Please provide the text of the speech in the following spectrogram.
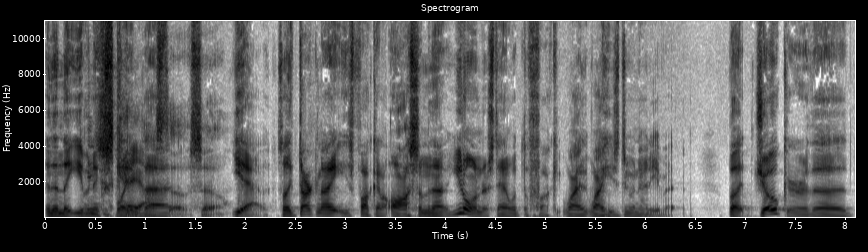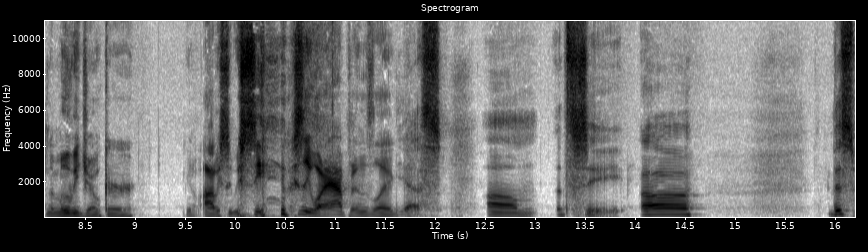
and then they even It's just explain chaos, that. though, so Yeah, so like Dark Knight, he's fucking awesome, and that you don't understand what the fuck why why he's doing any of it. But Joker, the the movie Joker, you know, obviously we see we see what happens. Like, Yes. Um, let's see. Uh, this.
